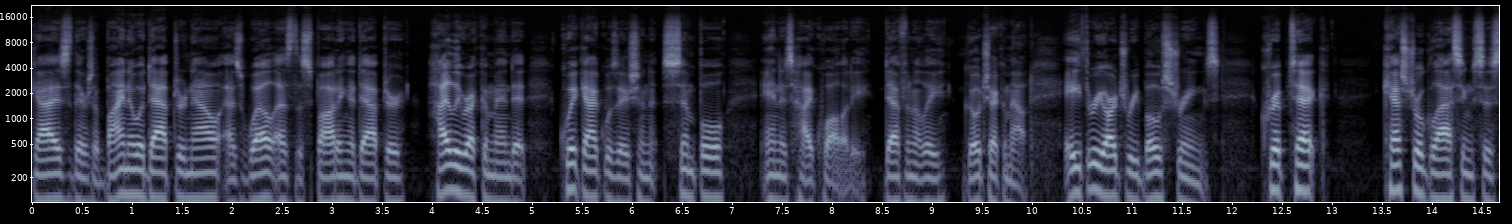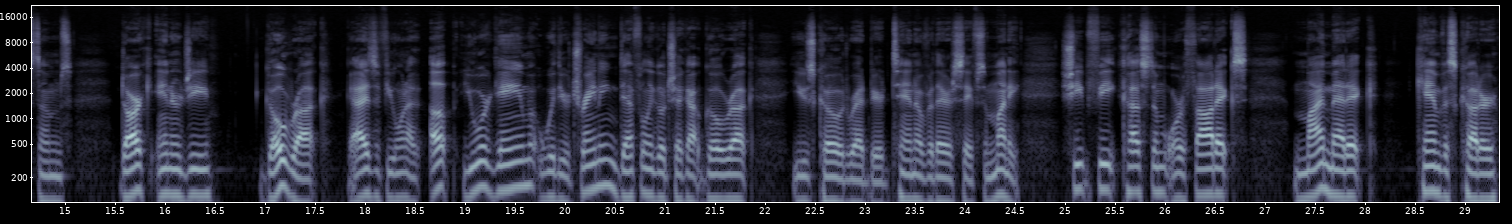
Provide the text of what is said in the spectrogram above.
Guys, there's a bino adapter now as well as the spotting adapter. Highly recommend it. Quick acquisition, simple, and is high quality. Definitely go check them out. A3 Archery Bowstrings, Kryptek, Kestrel Glassing Systems, Dark Energy, GoRuck. Guys, if you want to up your game with your training, definitely go check out GoRuck. Use code REDBEARD10 over there to save some money. Sheep Feet Custom Orthotics, My Medic, Canvas Cutter,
